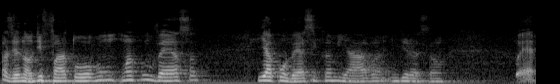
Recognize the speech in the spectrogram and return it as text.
fazer. Não, de fato houve um, uma conversa e a conversa encaminhava em direção. É,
